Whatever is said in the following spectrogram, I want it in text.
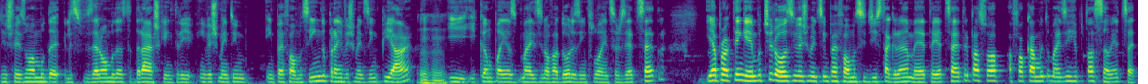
A gente fez uma muda eles fizeram uma mudança drástica entre investimento em, em performance indo para investimentos em PR Uhum. e, e campanhas mais inovadoras, influencers e etc. E a Procter Gamble tirou os investimentos em performance de Instagram, Meta e etc. e passou a, a focar muito mais em reputação e etc.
